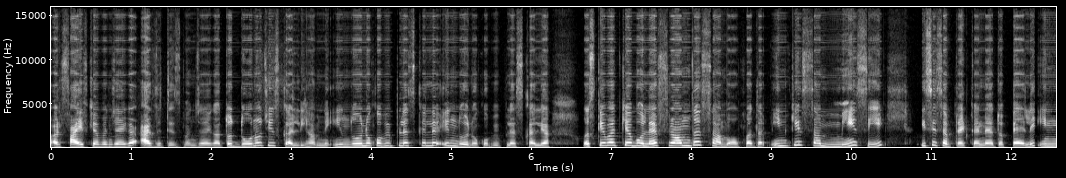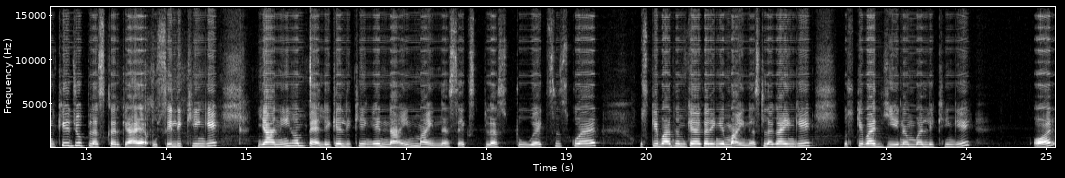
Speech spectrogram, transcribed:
और फाइव क्या बन जाएगा? एज इट इज़ बन जाएगा। तो दोनों चीज़ कर ली हमने। इन दोनों को भी प्लस कर लिया, इन दोनों को भी प्लस कर लिया। उसके बाद क्या बोला है? फ्रॉम द सम ऑफ़ मतलब इनके सम में से इसे सब्ट्रैक्ट करना है। तो पहले इनके जो प्लस करके आया, उसे लिखेंगे। यानी हम पहले क्या लिखेंगे? Nine minus X plus two X square उसके बाद हम क्या करेंगे? माइनस लगाएँगे। उसके बाद ये नंबर लिखेंगे। और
